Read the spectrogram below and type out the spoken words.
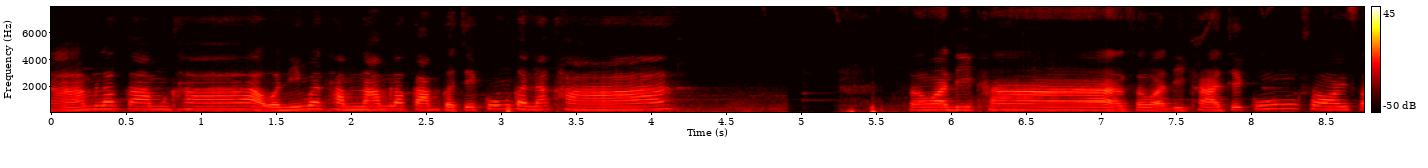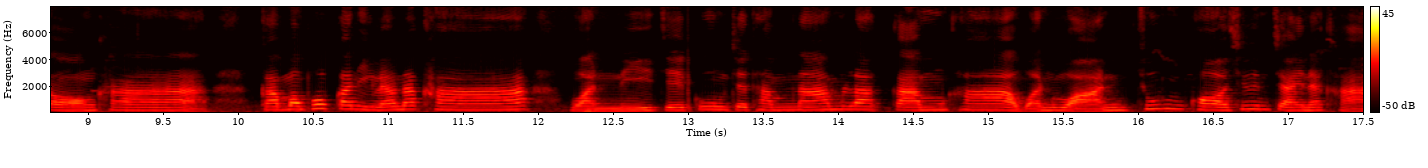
น้ำละกำค่ะ วันนี้มาทำน้ำละกำกับเจ๊กุ้งกันนะคะ สวัสดีค่ะ สวัสดีค่ะเจ๊กุ้งซอยสองค่ะ กลับมาพบกันอีกแล้วนะคะ วันนี้เจ๊กุ้งจะทำน้ำละกำค่ะ หวานหวานชุ่มคอชื่นใจนะคะ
